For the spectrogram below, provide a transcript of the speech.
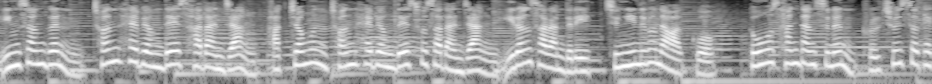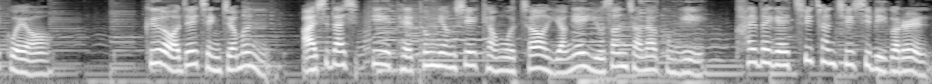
임성근 전 해병대 사단장, 박정훈 전 해병대 수사단장 이런 사람들이 증인으로 나왔고 또 상당수는 불출석했고요. 그 어제 쟁점은 아시다시피 대통령실 경호처 영해 유선 전화 공위 800에 7072거를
